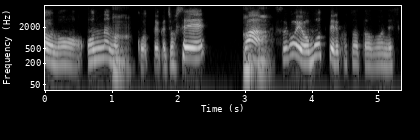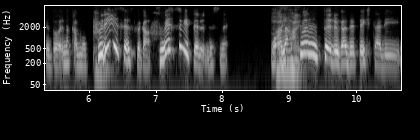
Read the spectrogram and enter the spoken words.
以上の女の子っていうか女性うんは、すごい思ってることだと思うんですけど、なんかもうプリンセスが増えすぎてるんですね。もうはいはいラプンツェルが出てきたり、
